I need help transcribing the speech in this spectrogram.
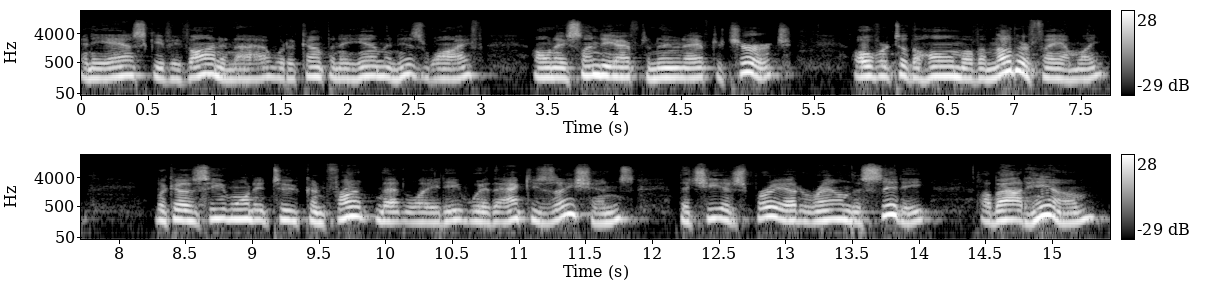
and he asked if Yvonne and I would accompany him and his wife on a Sunday afternoon after church over to the home of another family because he wanted to confront that lady with accusations that she had spread around the city about him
